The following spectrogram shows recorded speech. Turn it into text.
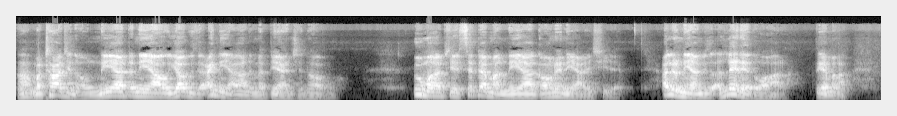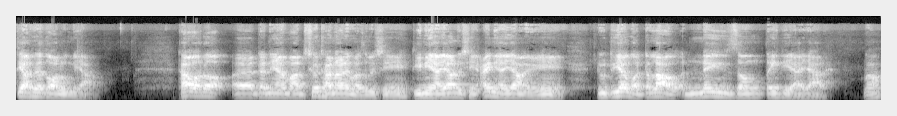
ဟာမထကျင်တော့နေရာတစ်နေရာကိုရောက်ပြီဆိုအဲ့နေရာကနေမပြန်ကျင်တော့ဘူးဥပမာဖြစ်စစ်တပ်မှာနေရာကောင်းတဲ့နေရာတွေရှိတယ်အဲ့လိုနေရာမျိုးဆိုအလှည့်တဲ့သွားတာသိရမလားတယောက်တည်းသွားလို့မရဘူး ထားပါတော့အဲတနေရာမှာတချို့ဌာနတွေမှာဆိုလို့ရှိရင်ဒီနေရာရောက်လို့ရှိရင်အဲ့နေရာရောက်ရင်လူတစ်ယောက်ကတစ်လောက်အနှိမ့်ဆုံးသိန်းတရာရတယ်နော်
